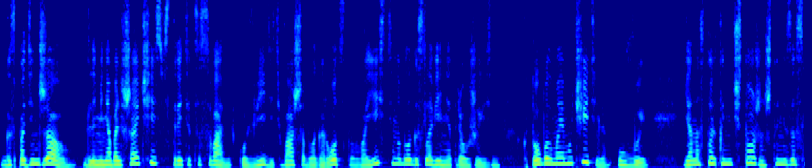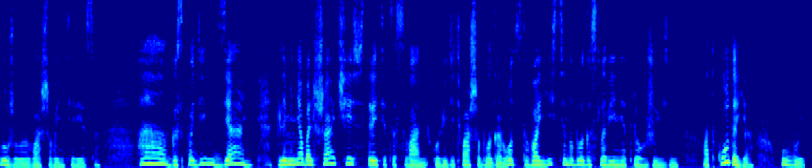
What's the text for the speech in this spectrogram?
господин Джао, для меня большая честь встретиться с вами, увидеть ваше благородство, воистину благословение трех жизней. Кто был моим учителем? Увы, я настолько ничтожен, что не заслуживаю вашего интереса. «А, господин Дзянь, для меня большая честь встретиться с вами, увидеть ваше благородство, воистину благословение трех жизней. Откуда я? Увы,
